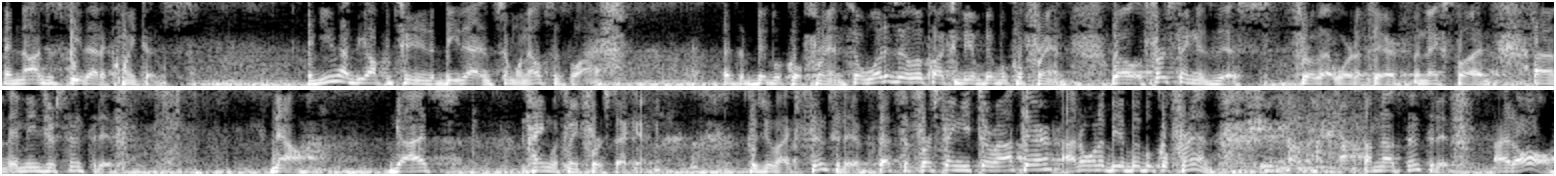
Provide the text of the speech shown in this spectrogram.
and not just be that acquaintance. And you have the opportunity to be that in someone else's life as a biblical friend. So, what does it look like to be a biblical friend? Well, the first thing is this throw that word up there, the next slide. Um, it means you're sensitive. Now, guys, hang with me for a second. Because you're like, sensitive? That's the first thing you throw out there? I don't want to be a biblical friend. I'm not sensitive at all.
